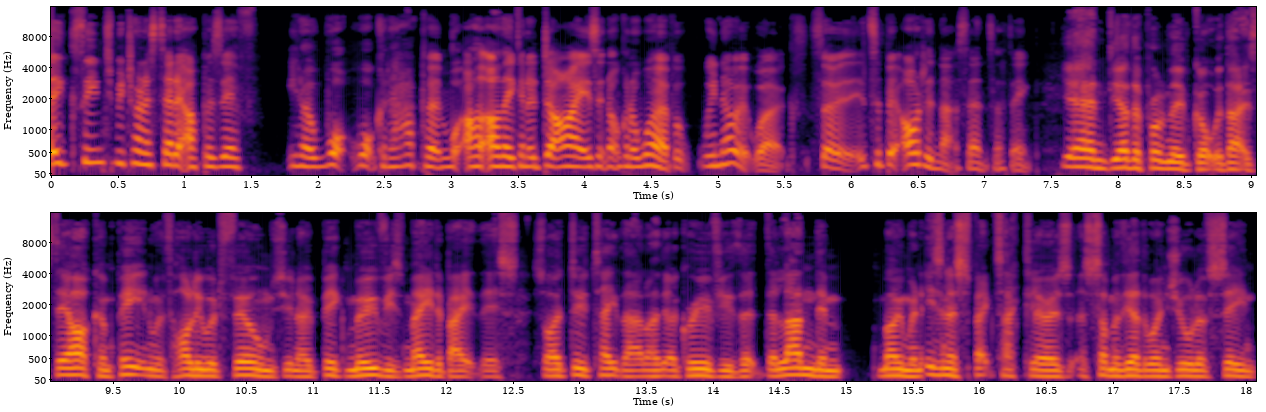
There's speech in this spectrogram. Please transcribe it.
they seem to be trying to set it up as if you know what what could happen. Are, are they going to die? Is it not going to work? But we know it works. So it's a bit odd in that sense. I think. Yeah, and the other problem they've got with that is they are competing with Hollywood films, you know, big movies made about this. So I do take that, and I agree with you that the landing moment isn't as spectacular as, as some of the other ones you'll have seen.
